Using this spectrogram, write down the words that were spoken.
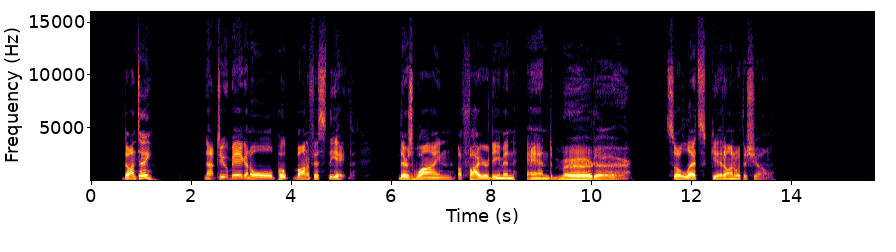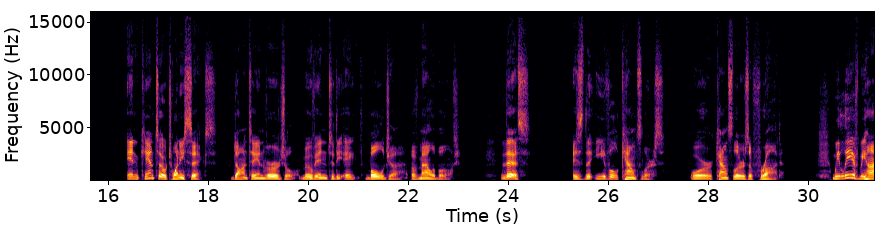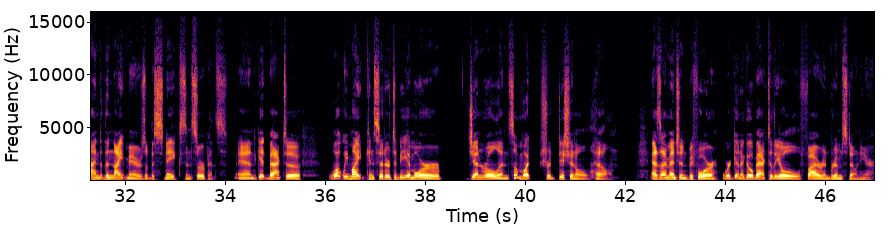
Dante not too big on old Pope Boniface VIII. There's wine, a fire demon, and murder. So let's get on with the show. In Canto 26, Dante and Virgil move into the eighth Bolgia of Malebolge. This is the evil counselors, or counselors of fraud. We leave behind the nightmares of the snakes and serpents and get back to what we might consider to be a more general and somewhat traditional hell. As I mentioned before, we're going to go back to the old fire and brimstone here.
